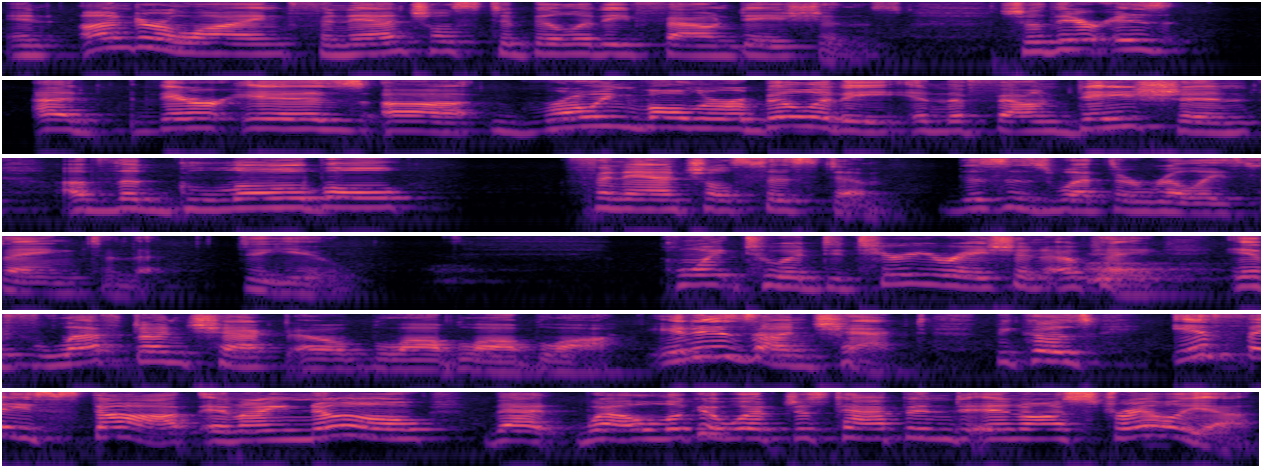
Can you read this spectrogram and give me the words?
in underlying financial stability foundations. So there is a, there is a growing vulnerability in the foundation of the global financial system. This is what they're really saying to them, to you. Point to a deterioration. Okay, if left unchecked, oh, blah, blah, blah. It is unchecked because if they stop, and I know that, well, look at what just happened in Australia,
